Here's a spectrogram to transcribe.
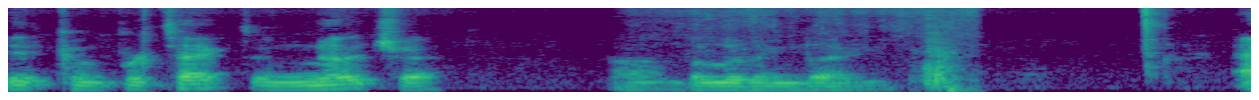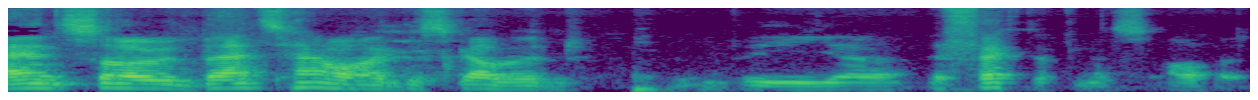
it can protect and nurture uh, the living being. And so that's how I discovered the uh, effectiveness of it.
